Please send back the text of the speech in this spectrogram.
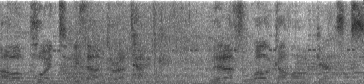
Our point is under attack. Let us welcome our guests.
